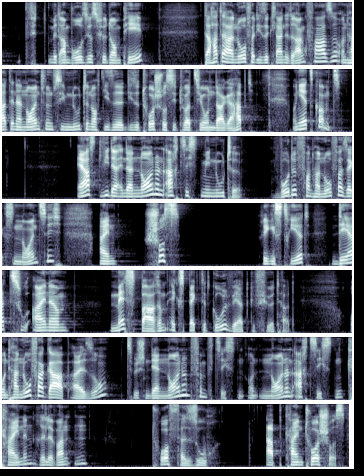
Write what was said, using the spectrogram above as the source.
mit Ambrosius für Dompe. Da hatte Hannover diese kleine Drangphase und hat in der 59. Minute noch diese, diese Torschusssituation da gehabt. Und jetzt kommt's. Erst wieder in der 89. Minute wurde von Hannover 96 ein Schuss registriert, der zu einem messbaren Expected Goal Wert geführt hat. Und Hannover gab also zwischen der 59. und 89. keinen relevanten Torversuch ab, kein Torschuss.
